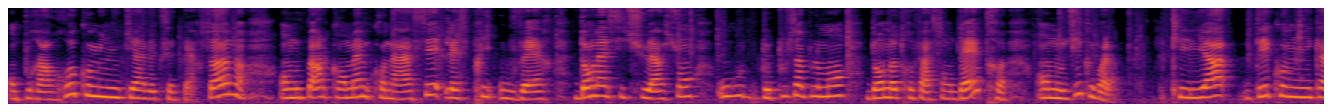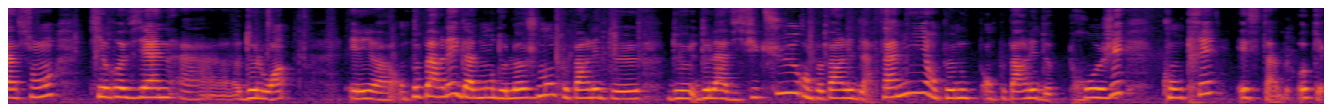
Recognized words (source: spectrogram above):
on pourra recommuniquer avec cette personne, on nous parle quand même qu'on a assez l'esprit ouvert dans la situation ou de tout simplement dans notre façon d'être, on nous dit que voilà, qu'il y a des communications qui reviennent euh, de loin, et euh, on peut parler également de logement, on peut parler de, la vie future, on peut parler de la famille, on peut, nous, on peut parler de projets concrets et stables. Ok.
